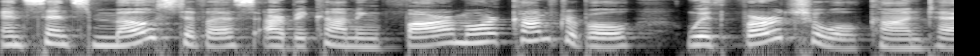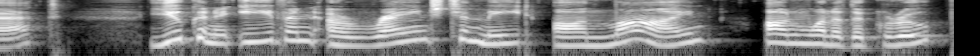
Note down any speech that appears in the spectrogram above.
And since most of us are becoming far more comfortable with virtual contact, you can even arrange to meet online on one of the group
